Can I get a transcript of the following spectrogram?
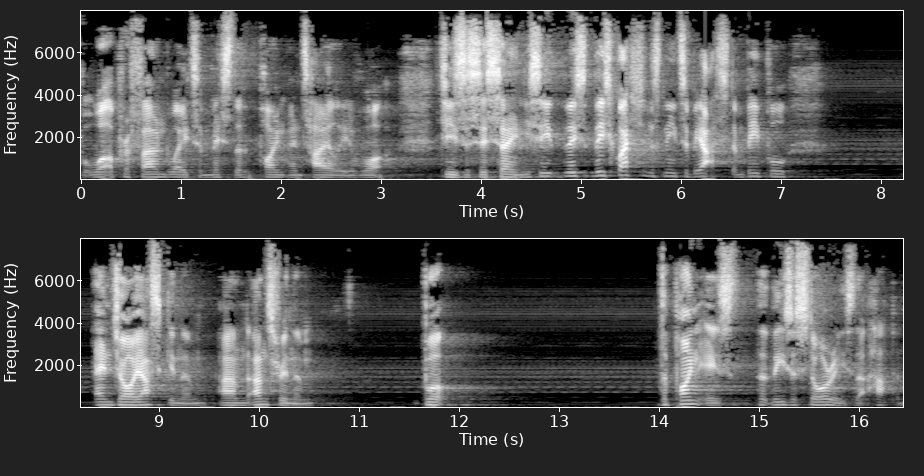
But what a profound way to miss the point entirely of what Jesus is saying. You see, these, these questions need to be asked, and people enjoy asking them and answering them. But the point is that these are stories that happen.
